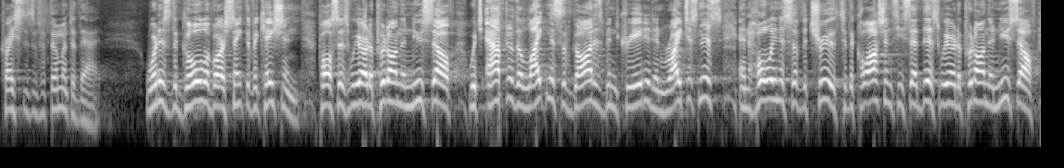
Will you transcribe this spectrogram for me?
Christ is the fulfillment of that. What is the goal of our sanctification? Paul says we are to put on the new self, which after the likeness of God has been created in righteousness and holiness of the truth. To the Colossians, he said this we are to put on the new self,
